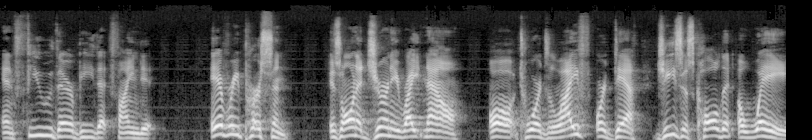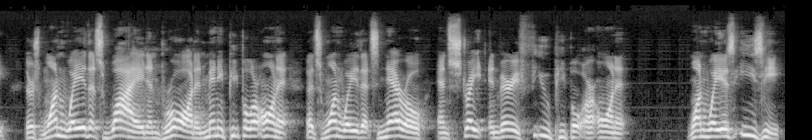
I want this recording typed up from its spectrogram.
and few there be that find it. Every person is on a journey right now uh, towards life or death. Jesus called it a way. There's one way that's wide and broad and many people are on it. That's one way that's narrow and straight and very few people are on it. One way is easy.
